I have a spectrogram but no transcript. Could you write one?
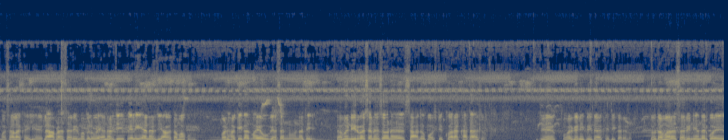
મસાલા ખાઈ લઈએ, એટલે આપણા શરીરમાં પેલું એનર્જી પેલી એનર્જી આવે તમાકુની. પણ હકીકતમાં એવું વ્યસનનું નથી. તમે નિર્વ્યસન હશો અને સાદો પૌષ્ટિક ખોરાક ખાતા હશો, જે ઓર્ગેનિક રીતે ખેતી કરેલો. તો તમારા શરીરની અંદર કોઈ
